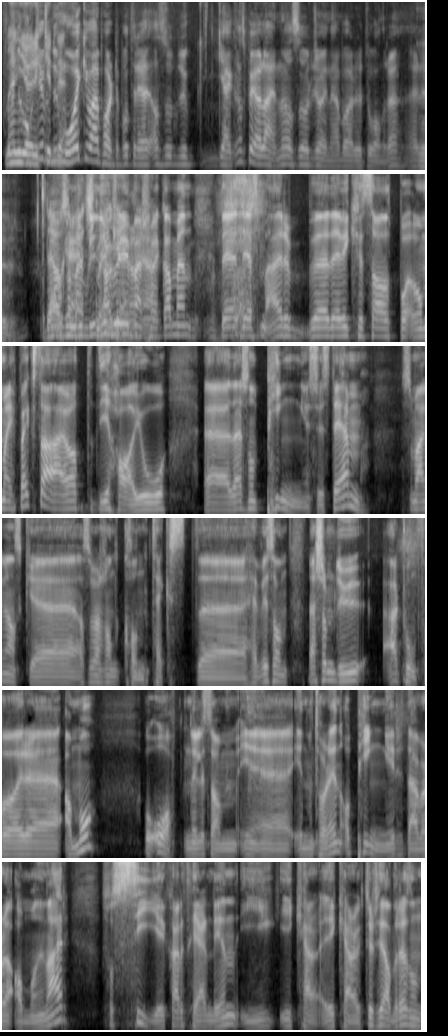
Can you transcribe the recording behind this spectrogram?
Men Du må, ikke, du må ikke være party på tre. Altså, du, jeg kan spille aleine, og så joiner jeg bare to andre. Eller, Det er også matchmaker Du, du matchmaker men det, det som er Det vi ikke sa på, om Apex, da, er jo at de har jo eh, Det er et sånt pingesystem som er ganske Altså er sånn context-heavy. Sånn, dersom du er tom for uh, ammo og åpner liksom eh, inventoren din og pinger der hvor det ammoen din er, så sier karakteren din i, i, i character til de andre sånn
